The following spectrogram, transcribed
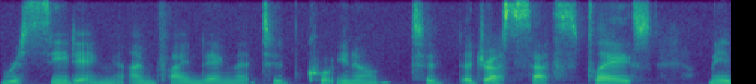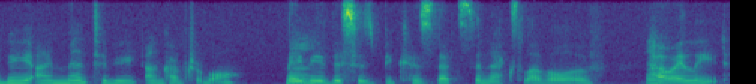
receding, I'm finding that to quote, you know, to address Seth's place, maybe I'm meant to be uncomfortable. Maybe hmm. this is because that's the next level of how hmm. I lead,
